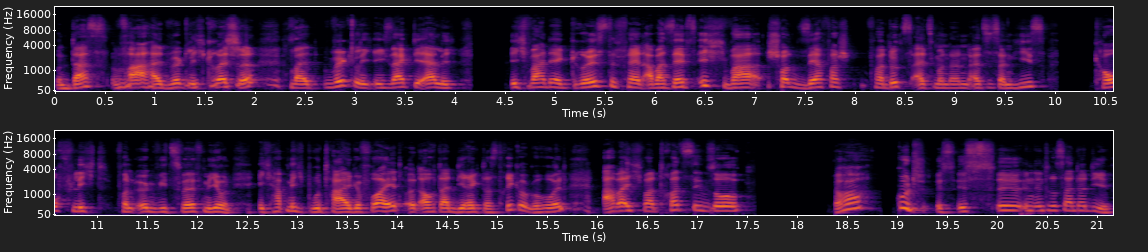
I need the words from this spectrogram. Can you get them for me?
Und das war halt wirklich Krösche, weil wirklich, ich sag dir ehrlich, ich war der größte Fan, aber selbst ich war schon sehr verdutzt, als man dann, als es dann hieß, Kaufpflicht von irgendwie 12 Millionen. Ich habe mich brutal gefreut und auch dann direkt das Trikot geholt, aber ich war trotzdem so, ja, gut, es ist äh, ein interessanter Deal.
